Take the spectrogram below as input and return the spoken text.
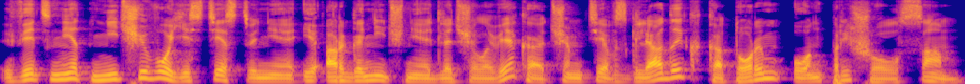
ведь нет ничего естественнее и органичнее для человека, чем те взгляды, к которым он пришел сам.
